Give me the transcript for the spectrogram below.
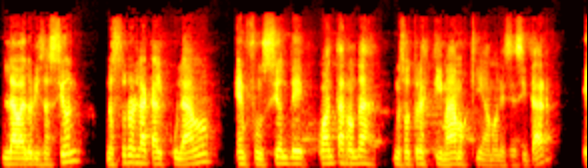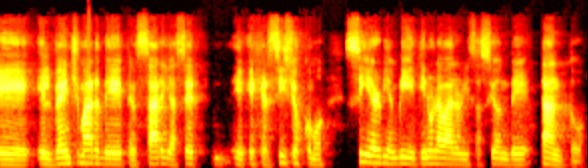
la valorización nosotros la calculamos en función de cuántas rondas nosotros estimamos que íbamos a necesitar. Eh, el benchmark de pensar y hacer eh, ejercicios como si Airbnb tiene una valorización de tanto.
